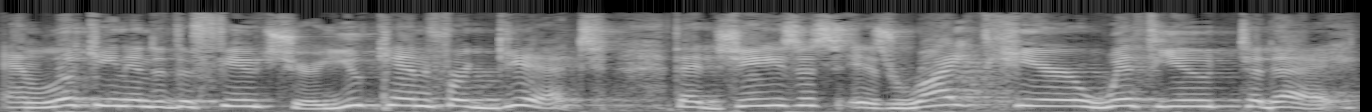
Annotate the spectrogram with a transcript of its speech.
and looking into the future, you can forget that Jesus is right here with you today.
